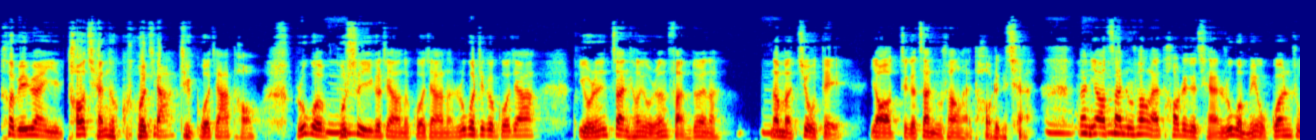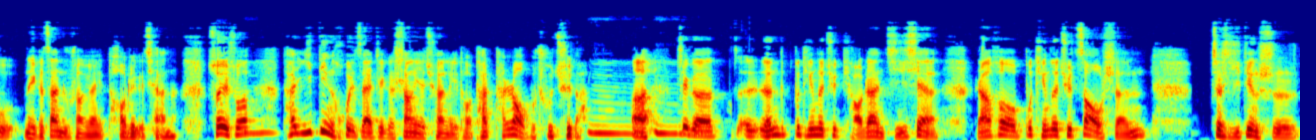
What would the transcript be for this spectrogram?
特别愿意掏钱的国家，这国家掏；如果不是一个这样的国家呢？如果这个国家有人赞成，有人反对呢？那么就得。要这个赞助商来掏这个钱，嗯，那你要赞助商来掏这个钱，如果没有关注哪个赞助商愿意掏这个钱呢？所以说，他一定会在这个商业圈里头，他他绕不出去的，嗯啊，这个人不停的去挑战极限，然后不停的去造神，这一定是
